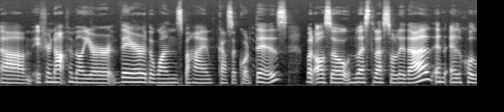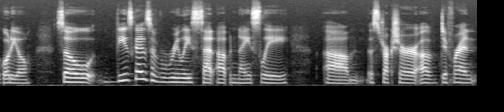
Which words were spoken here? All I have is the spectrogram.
um, if you're not familiar, they're the ones behind Casa Cortez, but also Nuestra Soledad and El Jolgorio. So these guys have really set up nicely um, a structure of different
